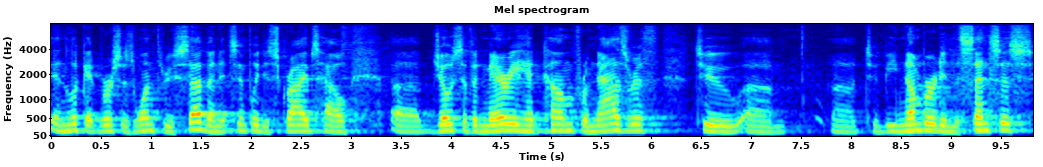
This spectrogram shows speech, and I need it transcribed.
and look at verses 1 through 7, it simply describes how uh, Joseph and Mary had come from Nazareth to, um, uh, to be numbered in the census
